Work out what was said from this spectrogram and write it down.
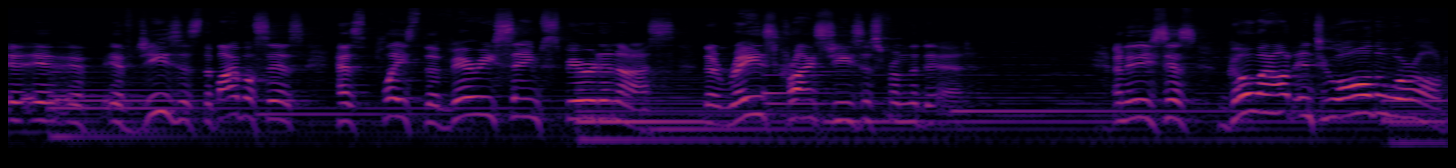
if, if Jesus, the Bible says, has placed the very same Spirit in us that raised Christ Jesus from the dead, and then he says, Go out into all the world,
